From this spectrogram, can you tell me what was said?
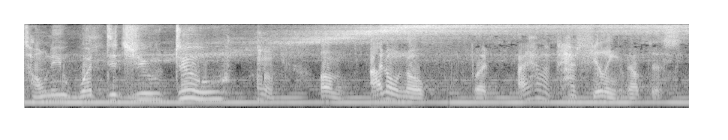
Tony, what did you do? Hmm. Um, I don't know, but I have a bad feeling about this.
